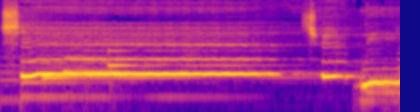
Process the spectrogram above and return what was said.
失去你。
